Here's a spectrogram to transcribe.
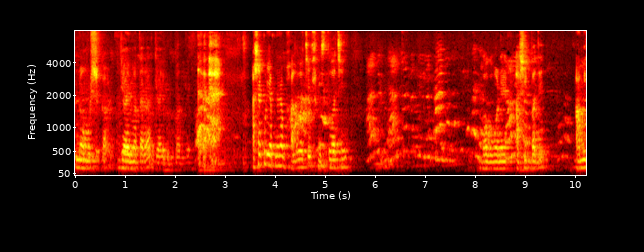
নমস্কার, জয় মাতারা জয় গুরুবান্ধব আশা করি আপনারা ভালো আছেন, সুস্থ আছেন। ভগবানের আশীর্বাদে আমি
